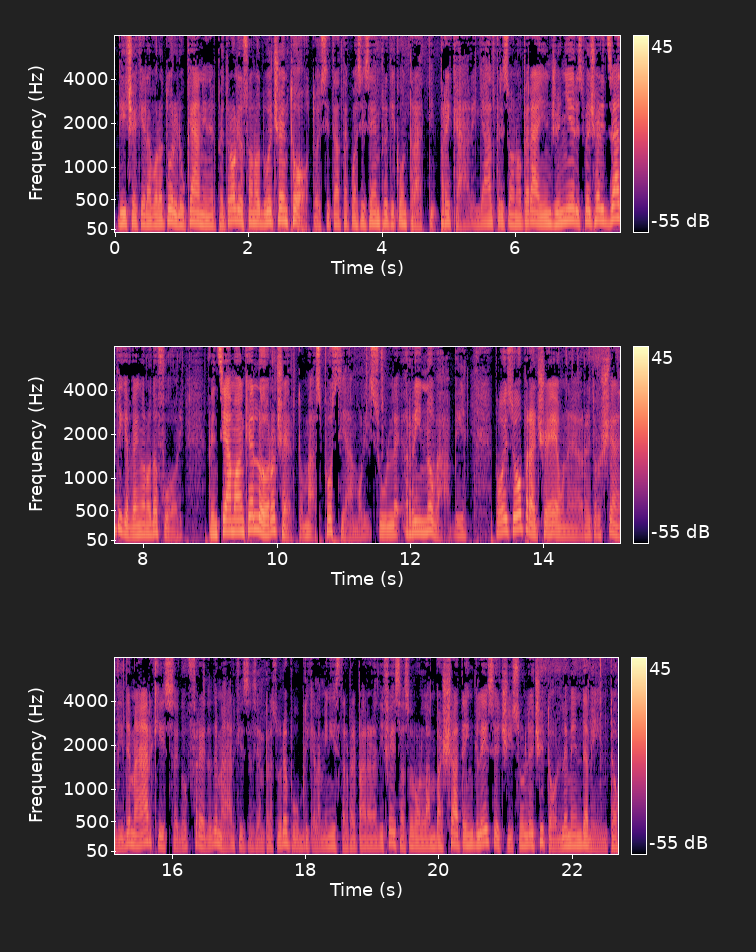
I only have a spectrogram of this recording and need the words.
dice che i lavoratori lucani nel petrolio sono 208 e si tratta quasi sempre di contratti precari. Gli altri sono operai e ingegneri specializzati che vengono da fuori. Pensiamo anche a loro, certo, ma spostiamoli sulle rinnovabili. Poi sopra c'è una retroscena di De Marchis, Goffredo De Marchis, sempre su Repubblica. La ministra prepara la difesa, solo l'ambasciata inglese ci sollecitò l'emendamento.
